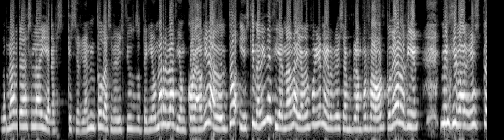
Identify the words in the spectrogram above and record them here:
una de las liars que seguían todas en el instituto tenía una relación con alguien adulto y es que nadie decía nada, yo me ponía nerviosa, en plan, por favor, ¿puede alguien mencionar esto?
